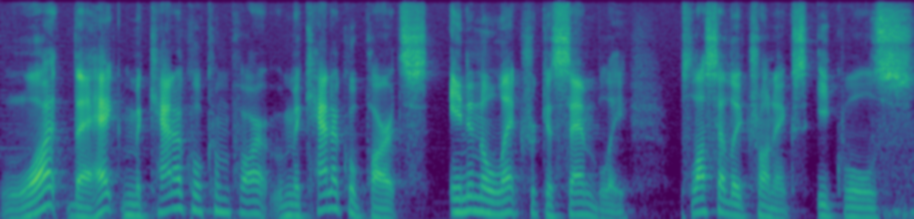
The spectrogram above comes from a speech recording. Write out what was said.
What the heck? Mechanical mechanical parts in an electric assembly plus electronics equals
